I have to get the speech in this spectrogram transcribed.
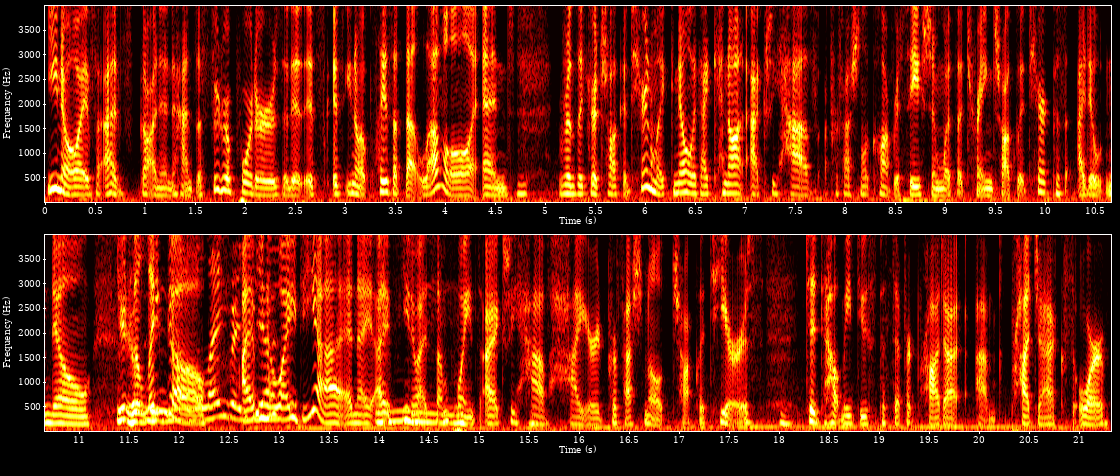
you know i've i've gotten in the hands of food reporters and it, it's it, you know it plays at that level. And mm. everyone's like you're a chocolatier. And i'm like no like i cannot actually have a professional conversation with a trained chocolatier because i don't know You the don't lingo. know the language, i have yeah. no idea. And I, i've you know at some mm. points i actually have hired professional chocolatiers mm. to help me do specific product um, projects or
